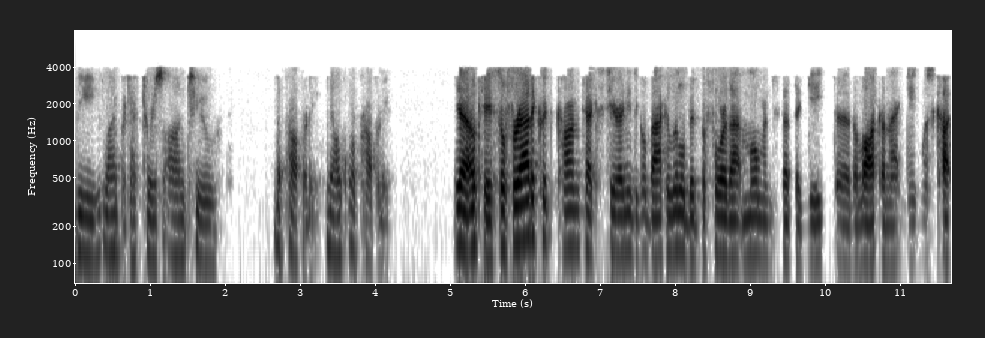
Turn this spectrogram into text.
the line protectors onto the property, Nalcor property. Yeah, okay. So for adequate context here, I need to go back a little bit before that moment that the gate, uh, the lock on that gate was cut.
